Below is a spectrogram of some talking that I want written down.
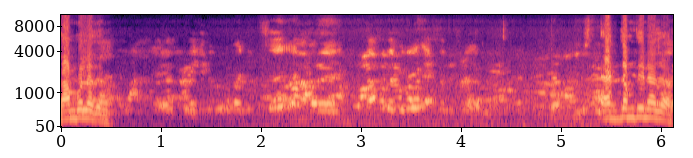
দাম বলে দেন। একদম তিন হাজার।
